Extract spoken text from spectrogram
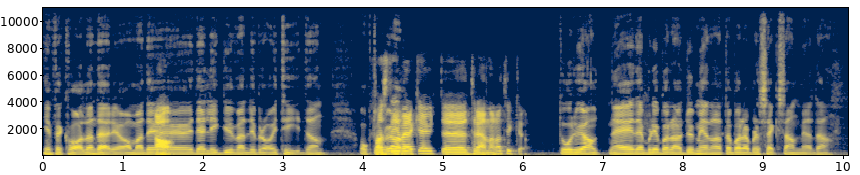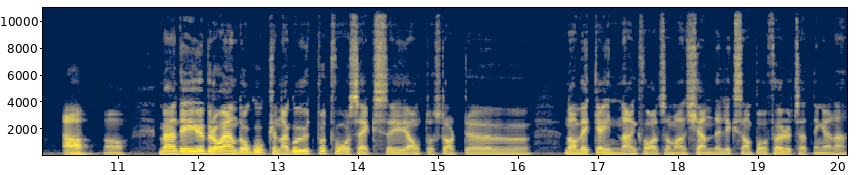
Inför kvalen där ja, men det, Ja. det ligger ju väldigt bra i tiden. Och Fast det det all- verkar ju inte tränarna tycka. Då är det ju allt, nej, det blir bara, du menar att det bara blir sex anmälda? Ja, Ja. Men det är ju bra ändå att gå, kunna gå ut på 2,6 i autostart eh, någon vecka innan kval så man känner liksom på förutsättningarna.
